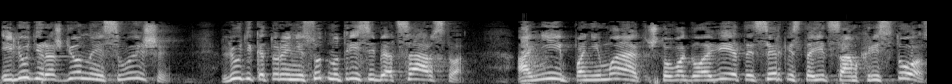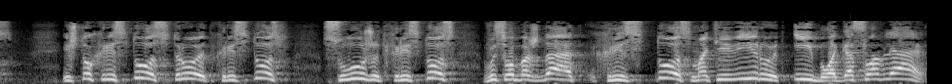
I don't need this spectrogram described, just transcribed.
И люди, рожденные свыше, люди, которые несут внутри себя царство – они понимают, что во главе этой церкви стоит сам Христос. И что Христос строит, Христос служит, Христос высвобождает, Христос мотивирует и благословляет.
